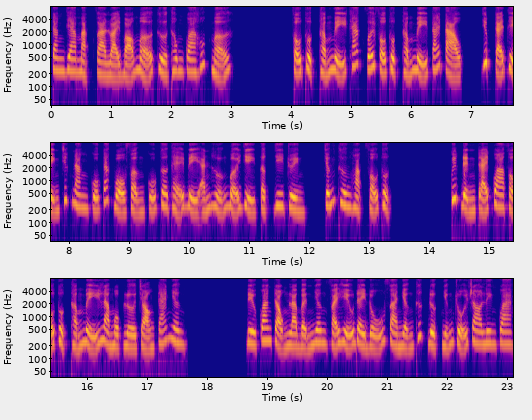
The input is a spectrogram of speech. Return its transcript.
căng da mặt và loại bỏ mỡ thừa thông qua hút mỡ. Phẫu thuật thẩm mỹ khác với phẫu thuật thẩm mỹ tái tạo, giúp cải thiện chức năng của các bộ phận của cơ thể bị ảnh hưởng bởi dị tật di truyền, chấn thương hoặc phẫu thuật. Quyết định trải qua phẫu thuật thẩm mỹ là một lựa chọn cá nhân. Điều quan trọng là bệnh nhân phải hiểu đầy đủ và nhận thức được những rủi ro liên quan.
